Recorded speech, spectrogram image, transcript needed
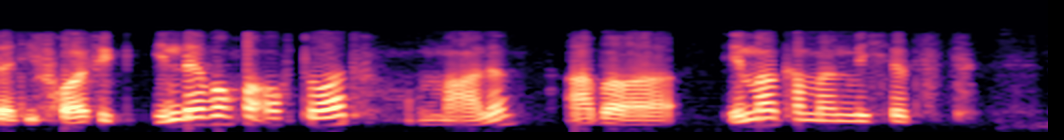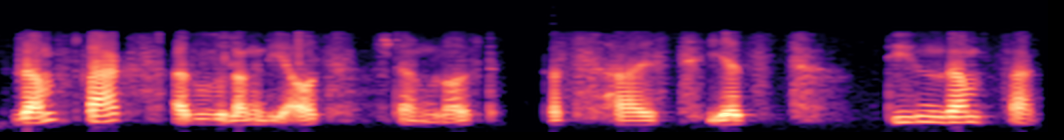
relativ häufig in der Woche auch dort und male. Aber immer kann man mich jetzt samstags, also solange die Ausstellung läuft, das heißt jetzt diesen Samstag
